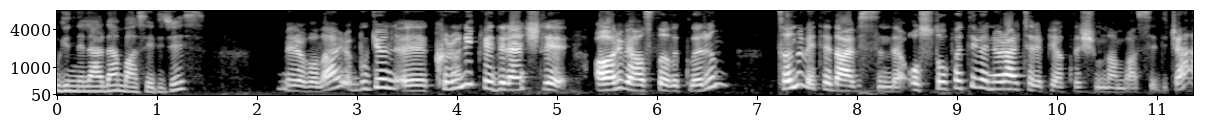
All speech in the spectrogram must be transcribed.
Bugün nelerden bahsedeceğiz? Merhabalar. Bugün e, kronik ve dirençli ağrı ve hastalıkların tanı ve tedavisinde osteopati ve nöral terapi yaklaşımından bahsedeceğim.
